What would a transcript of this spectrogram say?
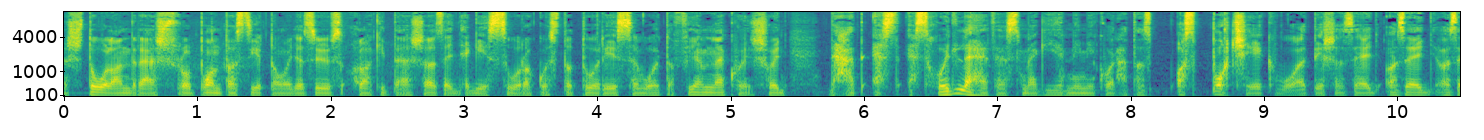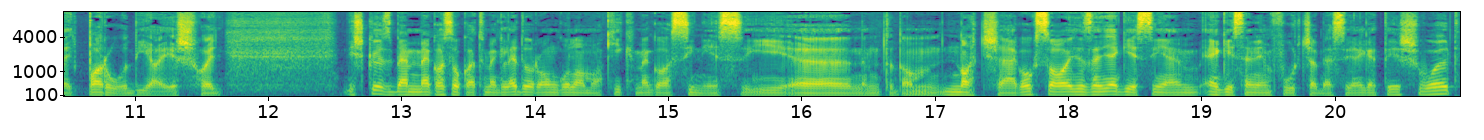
Stól Andrásról pont azt írtam, hogy az ő alakítása az egy egész szórakoztató része volt a filmnek, és hogy de hát ezt, ezt hogy lehet ezt megírni, mikor hát az, az pocsék volt, és az egy, az, egy, az egy paródia, és hogy és közben meg azokat meg ledorongolom, akik meg a színészi, nem tudom, nagyságok, szóval ez egy egész ilyen, egészen ilyen furcsa beszélgetés volt,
